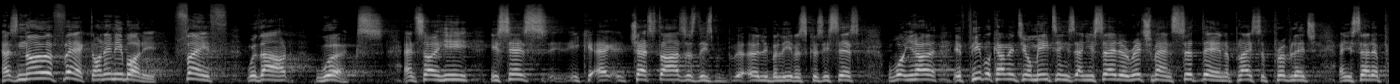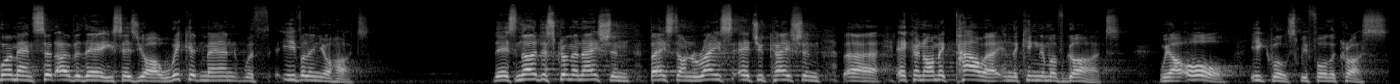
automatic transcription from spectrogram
Has no effect on anybody. Faith without works. And so he, he says, he uh, chastises these early believers because he says, well, you know, if people come into your meetings and you say to a rich man, sit there in a place of privilege, and you say to a poor man, sit over there, he says, you are a wicked man with evil in your heart. There's no discrimination based on race, education, uh, economic power in the kingdom of God. We are all equals before the cross.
